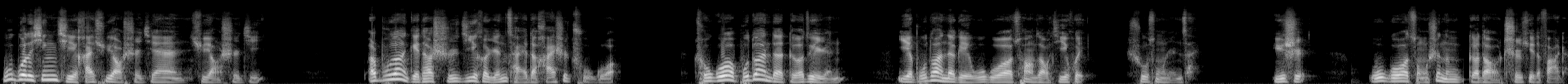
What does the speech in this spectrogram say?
吴国的兴起还需要时间，需要时机，而不断给他时机和人才的还是楚国。楚国不断的得罪人。也不断的给吴国创造机会，输送人才，于是吴国总是能得到持续的发展。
